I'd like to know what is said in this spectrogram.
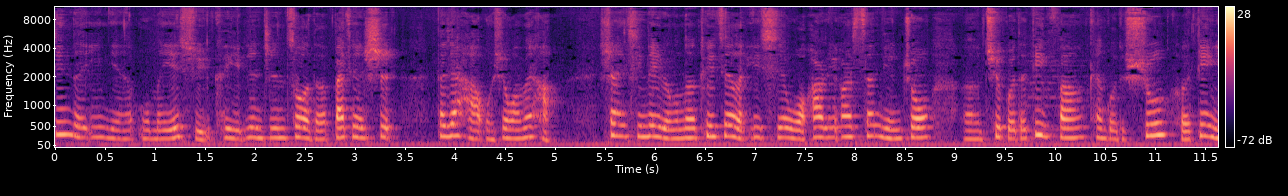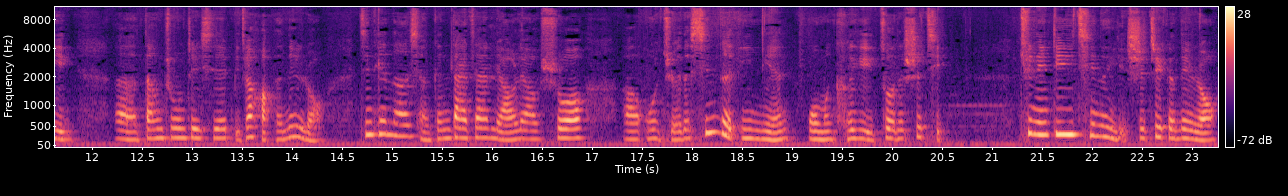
新的一年，我们也许可以认真做的八件事。大家好，我是王美好。上一期内容呢，推荐了一些我二零二三年中，呃，去过的地方、看过的书和电影，呃，当中这些比较好的内容。今天呢，想跟大家聊聊说，呃，我觉得新的一年我们可以做的事情。去年第一期呢，也是这个内容。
